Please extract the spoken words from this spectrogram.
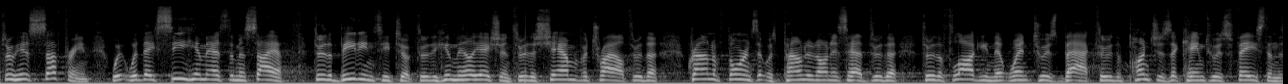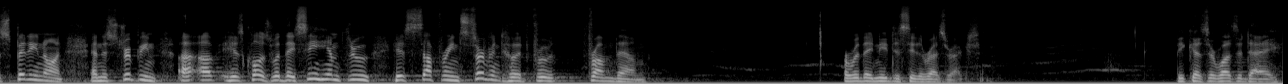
through his suffering. Would they see him as the Messiah through the beatings he took, through the humiliation, through the sham of a trial, through the crown of thorns that was pounded on his head, through the, through the flogging that went to his back, through the punches that came to his face, and the spitting on, and the stripping uh, of his clothes? Would they see him through his suffering servanthood for, from them? Or would they need to see the resurrection? Because there was a day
